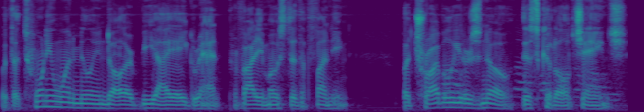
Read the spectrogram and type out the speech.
with a $21 million BIA grant providing most of the funding. But tribal leaders know this could all change.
